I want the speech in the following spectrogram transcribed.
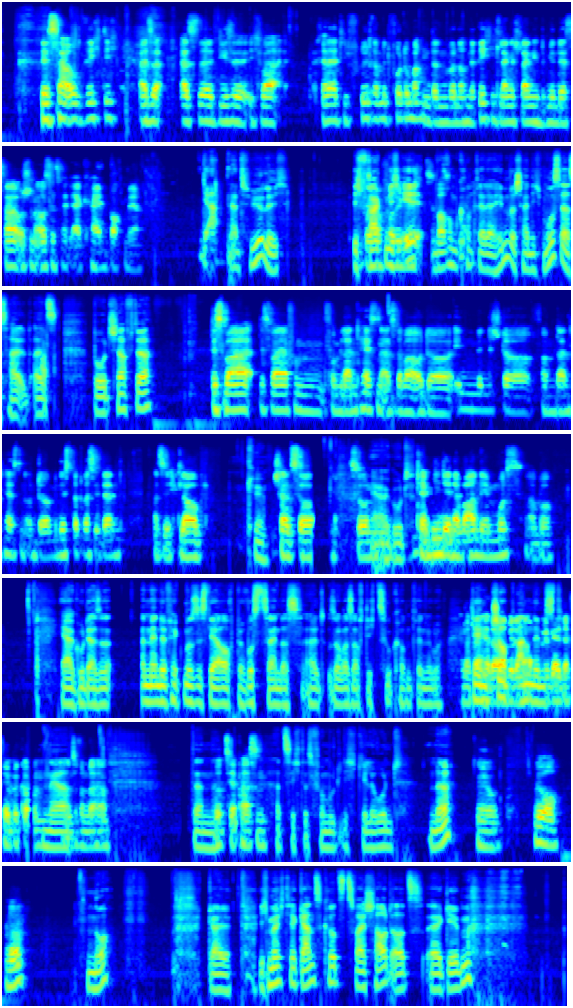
Das sah auch richtig, also als äh, diese, ich war relativ früh dran mit Foto machen, dann war noch eine richtig lange Schlange hinter mir, der sah auch schon aus, als hätte er keinen Bock mehr. Ja, natürlich. Ich frage mich eh, warum kommt er da hin? Wahrscheinlich muss er es halt als Botschafter. Das war, das war ja vom, vom Land Hessen, also da war auch der Innenminister vom Land Hessen und der Ministerpräsident. Also ich glaube, Okay. ist halt so, so ein Ja. Termin, den er wahrnehmen muss, aber Ja, gut, also im Endeffekt muss es dir auch bewusst sein, dass halt sowas auf dich zukommt, wenn du er Job annimmst. Geld dafür bekommen. Ja. Also von daher dann ja passen. hat sich das vermutlich gelohnt. Ne? Ja. Ja, ne? No? Geil. Ich möchte hier ganz kurz zwei Shoutouts äh, geben.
